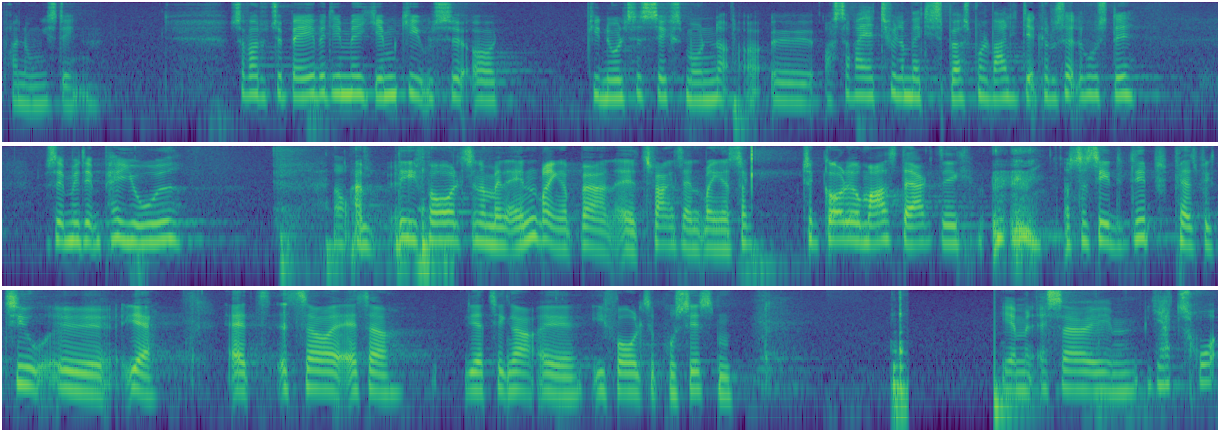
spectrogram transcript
fra nogen i stænden. Så var du tilbage ved det med hjemgivelse og de 0-6 måneder, og, øh, og så var jeg i tvivl om, hvad de spørgsmål var lige der. Kan du selv huske det? Du ser med den periode. Nå, Jamen, det er i forhold til, når man anbringer børn, øh, tvangsanbringer, så, så går det jo meget stærkt, ikke? og så ser det det perspektiv, øh, ja, at, at så, altså, jeg tænker, øh, i forhold til processen. Jamen, altså, øh, jeg tror,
